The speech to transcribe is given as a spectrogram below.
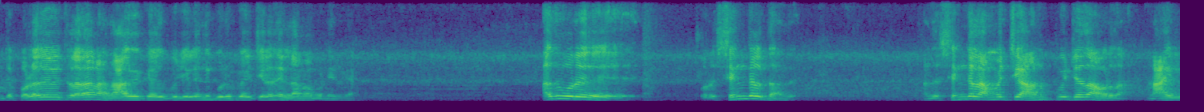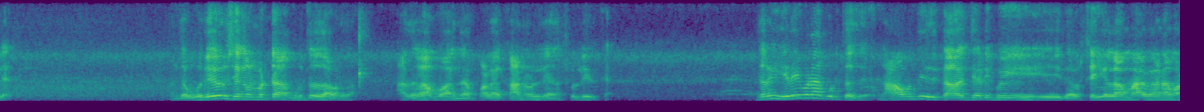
இந்த குலதெய்வத்தில் தான் நான் ராகு கேது பூஜையிலேருந்து குரு பயிற்சியிலேருந்து எல்லாமே பண்ணியிருக்கேன். அது ஒரு ஒரு செங்கல் தான் அது. அந்த செங்கல் அமைச்சு அனுப்பி வச்சதும் அவர் தான் நான் இல்லை. அந்த ஒரே ஒரு செங்கல் மட்டும் கொடுத்தது அவர் தான் அதெல்லாம் பா- இந்த பல காணொலியில் நான் சொல்லியிருக்கேன். இதெல்லாம் இறைவனாக கொடுத்தது. நான் வந்து இதுக்காக தேடி போய் இதை செய்யலாமா வேணாமா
